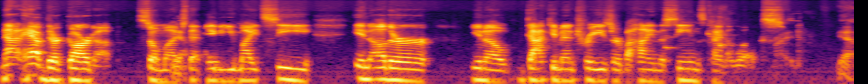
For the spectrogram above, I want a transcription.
not have their guard up so much yeah. that maybe you might see in other you know documentaries or behind the scenes kind of looks. Right. Yeah,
